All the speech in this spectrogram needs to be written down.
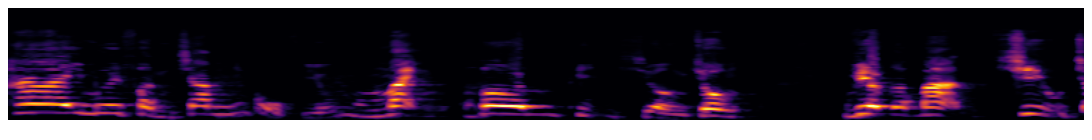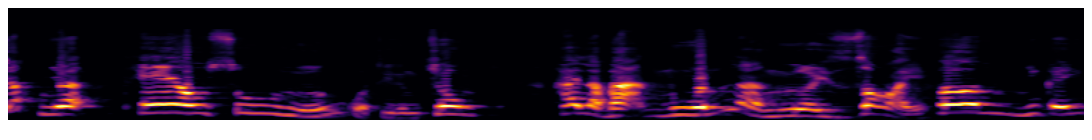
20% những cổ phiếu mạnh hơn thị trường chung. Việc là bạn chịu chấp nhận theo xu hướng của thị trường chung, hay là bạn muốn là người giỏi hơn những cái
